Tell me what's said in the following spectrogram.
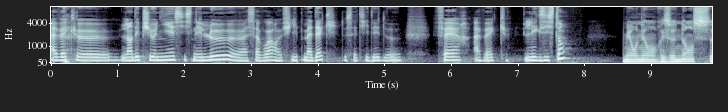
avec l'un des pionniers, si ce n'est le, à savoir Philippe Madec, de cette idée de faire avec l'existant? Mais on est en résonance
